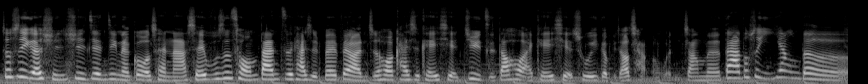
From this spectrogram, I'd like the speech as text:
就是一个循序渐进的过程啊。谁不是从单字开始背，背完之后开始可以写句子，到后来可以写出一个比较长的文章呢？大家都是一样的。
